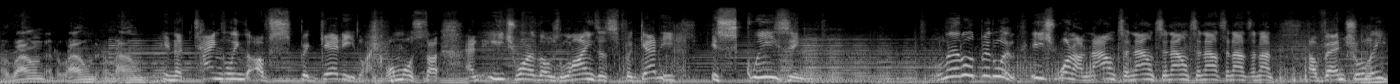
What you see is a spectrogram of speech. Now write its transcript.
Around and around and around. in a tangling of spaghetti, like almost, uh, and each one of those lines of spaghetti is squeezing. Little bit, little. Each one an ounce, an ounce, an ounce, an ounce, an ounce, an ounce. Eventually,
